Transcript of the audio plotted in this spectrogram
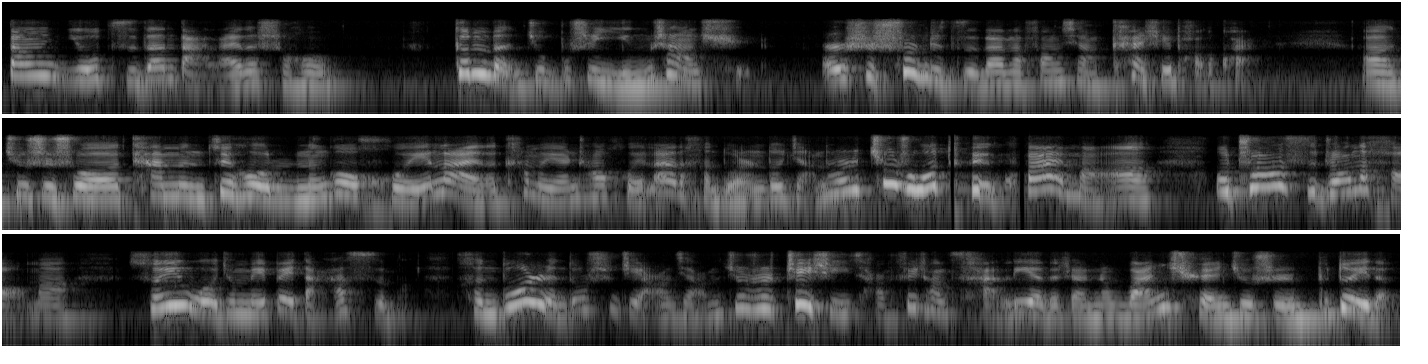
当有子弹打来的时候，根本就不是迎上去，而是顺着子弹的方向看谁跑得快。啊，就是说他们最后能够回来的，抗美援朝回来的很多人都讲，他说就是我腿快嘛，啊，我装死装的好嘛，所以我就没被打死嘛。很多人都是这样讲的，就是这是一场非常惨烈的战争，完全就是不对的，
